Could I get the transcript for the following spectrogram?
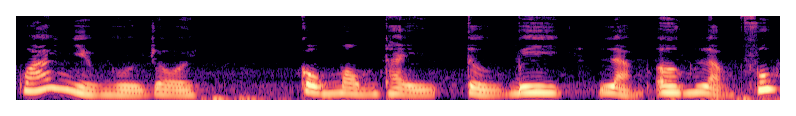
quá nhiều người rồi. Con mong thầy từ bi làm ơn làm phúc.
